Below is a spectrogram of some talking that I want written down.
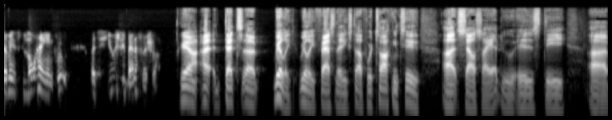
I mean, it's low hanging fruit, but it's hugely beneficial. Yeah, I, that's uh, really, really fascinating stuff. We're talking to uh, Sal Syed, who is the uh,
